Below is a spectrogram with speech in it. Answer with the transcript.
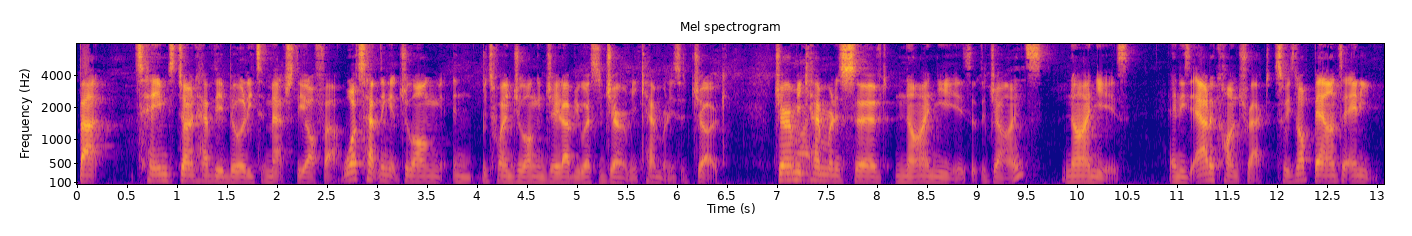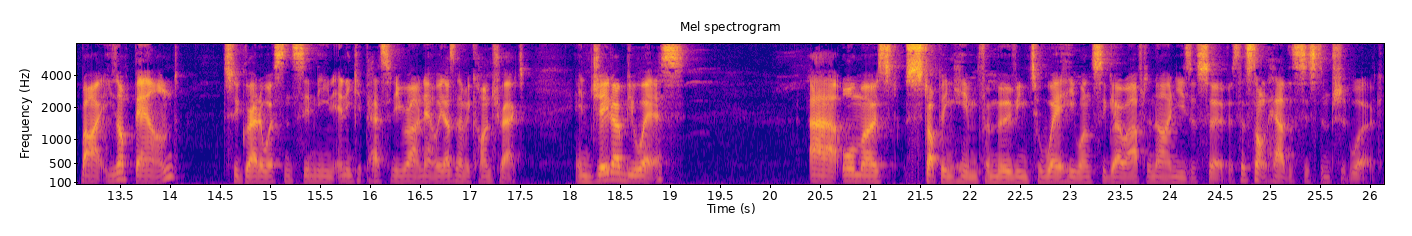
but teams don't have the ability to match the offer. What's happening at Geelong in between Geelong and GWS and Jeremy Cameron is a joke. Jeremy Right. Cameron has served nine years at the Giants, nine years, and he's out of contract, so he's not bound to any. By he's not bound to Greater Western Sydney in any capacity right now. He doesn't have a contract, and GWS are almost stopping him from moving to where he wants to go after nine years of service. That's not how the system should work.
